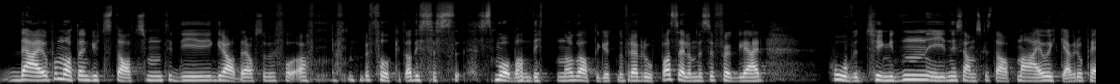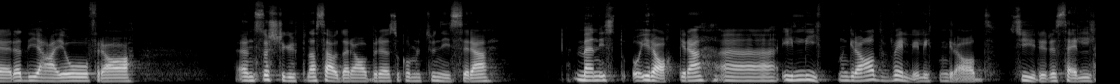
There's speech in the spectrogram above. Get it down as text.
det er jo på en måte en Guds stat som til de grader er også befolket av disse småbandittene og gateguttene fra Europa, selv om det selvfølgelig er hovedtyngden i den islamske staten er jo ikke europeere. De er jo fra den største gruppen av saudarabere, så kommer det tunisere. Men irakere. Eh, I liten grad, veldig liten grad, syrere selv.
